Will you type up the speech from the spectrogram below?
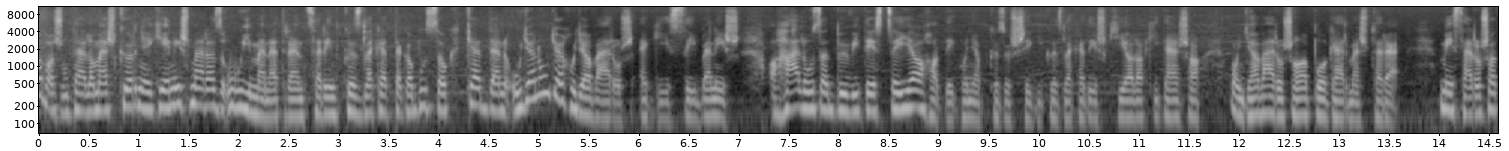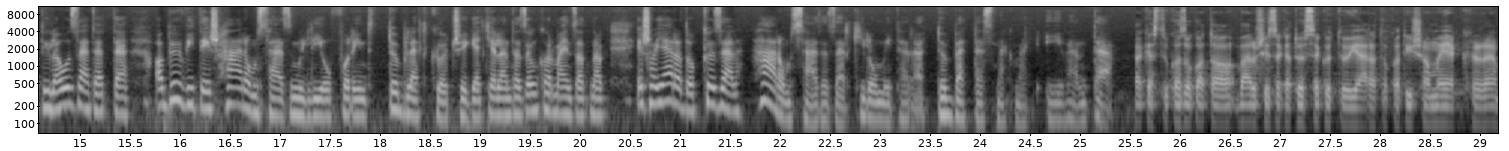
A vasútállomás környékén is már az új menetrend szerint közlekedtek a buszok kedden ugyanúgy, ahogy a város egészében is. A hálózatbővítés célja a hatékonyabb közösségi közlekedés kialakítása, mondja a város alpolgármestere. Mészáros Attila hozzátette, a bővítés 300 millió forint többletköltséget jelent az önkormányzatnak, és a járatok közel 300 ezer kilométerrel többet tesznek meg évente. Elkezdtük azokat a városrészeket összekötő járatokat is, amelyekre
